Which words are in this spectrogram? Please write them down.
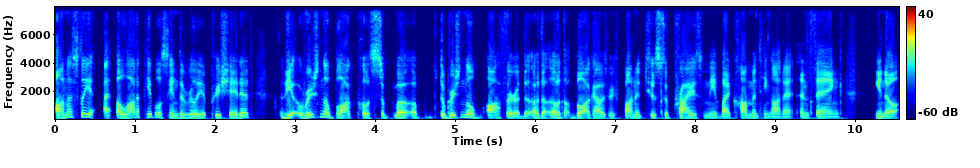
honestly, a lot of people seem to really appreciate it. The original blog post, uh, uh, the original author of the, of the, blog I was responding to, surprised me by commenting on it and saying, you know,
